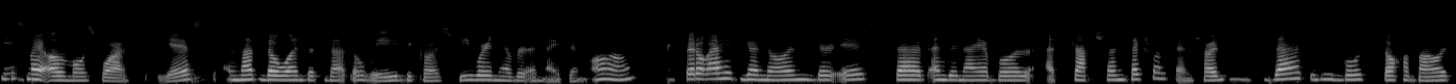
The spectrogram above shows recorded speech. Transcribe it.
He's my almost was. Yes, not the one that got away because we were never an item on. Pero kahit ganon, there is that undeniable attraction, sexual tension that we both talk about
